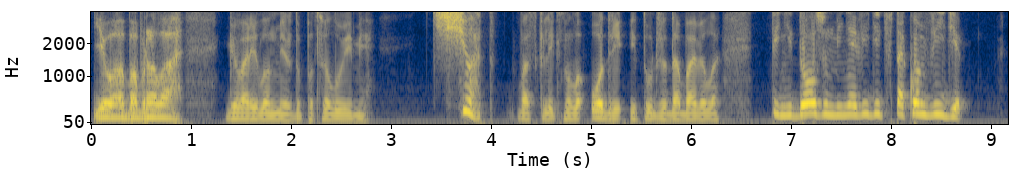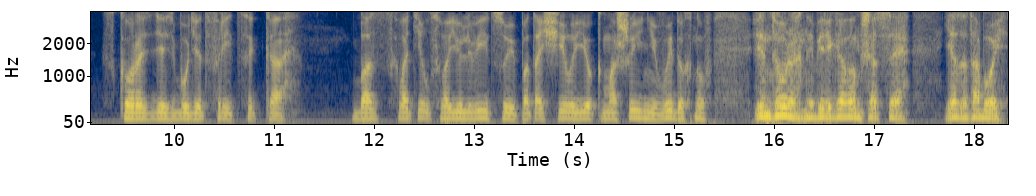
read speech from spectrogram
его обобрала», — говорил он между поцелуями. «Черт!» — воскликнула Одри и тут же добавила. «Ты не должен меня видеть в таком виде!» «Скоро здесь будет фрицы К». Баз схватил свою львицу и потащил ее к машине, выдохнув. «Вентура на береговом шоссе. Я за тобой.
